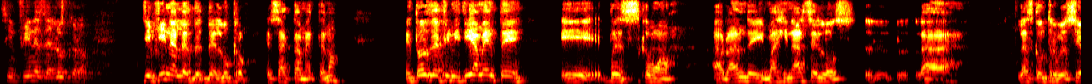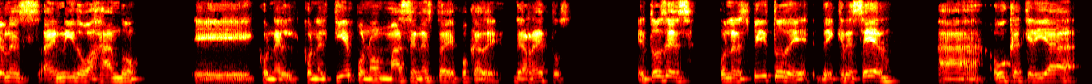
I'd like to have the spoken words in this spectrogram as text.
Sin fines de lucro. Sin fines de, de lucro, exactamente, ¿no? Entonces, definitivamente, eh, pues como habrán de imaginarse los, las contribuciones han ido bajando eh, con, el, con el tiempo, ¿no? Más en esta época de, de retos. Entonces, con el espíritu de, de crecer, a UCA quería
